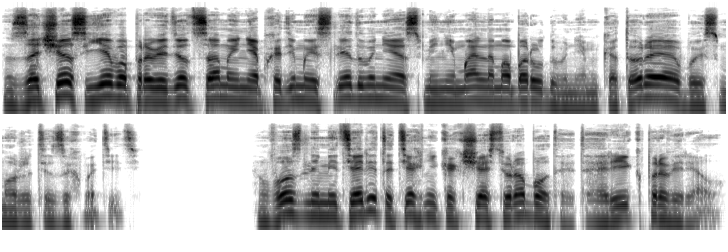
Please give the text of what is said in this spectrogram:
За час Ева проведет самые необходимые исследования с минимальным оборудованием, которое вы сможете захватить. Возле метеорита техника, к счастью, работает, Рик проверял.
